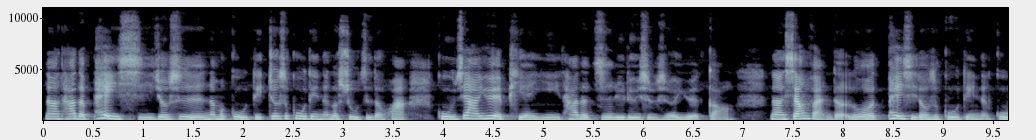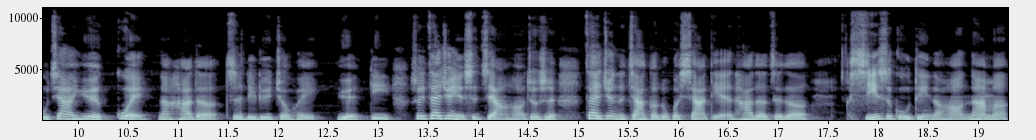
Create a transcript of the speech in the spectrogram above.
那它的配息就是那么固定，就是固定那个数字的话，股价越便宜，它的值利率是不是会越高？那相反的，如果配息都是固定的，股价越贵，那它的的值利率就会越低，所以债券也是这样哈，就是债券的价格如果下跌，它的这个息是固定的哈，那么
